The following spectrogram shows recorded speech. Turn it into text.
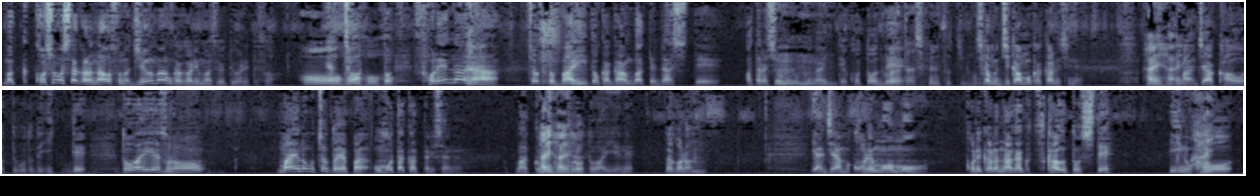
まあ、故障したから直すの10万かかりますよって言われてさ。いや、ちょっと、それなら、ちょっと倍とか頑張って出して、新しい方が良くないってことで、まあ確かにそっちの方がしかも時間もかかるしね。はいはい。あ、じゃあ買おうってことで行って、とはいえその、前のちょっとやっぱ重たかったりしたのよ。MacBook い Pro とはいえね。だから、んいや、じゃあこれももう、これから長く使うとして、いいの買おう。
